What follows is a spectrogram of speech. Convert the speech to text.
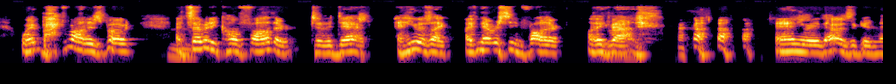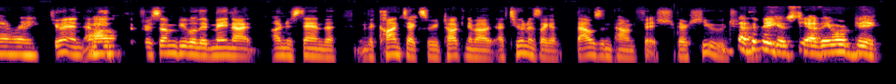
went by father's boat mm-hmm. and somebody called father to the deck. And he was like, I've never seen father like that. anyway, that was a good memory. And I mean, um, for some people, they may not understand the, the context we're talking about. A tuna is like a thousand pound fish. They're huge. At the biggest. Yeah, they were big.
